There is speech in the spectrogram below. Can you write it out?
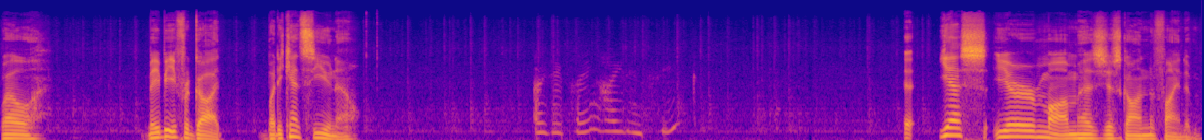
Well, maybe he forgot, but he can't see you now. Are they playing hide and seek? Uh, yes, your mom has just gone to find him.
